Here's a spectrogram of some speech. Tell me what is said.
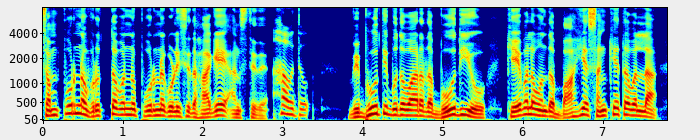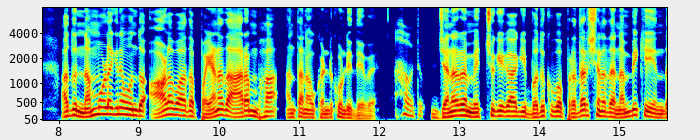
ಸಂಪೂರ್ಣ ವೃತ್ತವನ್ನು ಪೂರ್ಣಗೊಳಿಸಿದ ಹಾಗೆ ಅನಿಸ್ತಿದೆ. ಹೌದು. ವಿಭೂತಿ ಬುಧವಾರದ ಬೂದಿಯು ಕೇವಲ ಒಂದು ಬಾಹ್ಯ ಸಂಕೇತವಲ್ಲ ಅದು ನಮ್ಮೊಳಗಿನ ಒಂದು ಆಳವಾದ ಪಯಣದ ಆರಂಭ ಅಂತ ನಾವು ಕಂಡುಕೊಂಡಿದ್ದೇವೆ. ಹೌದು. ಜನರ ಮೆಚ್ಚುಗೆಗಾಗಿ ಬದುಕುವ ಪ್ರದರ್ಶನದ ನಂಬಿಕೆಯಿಂದ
